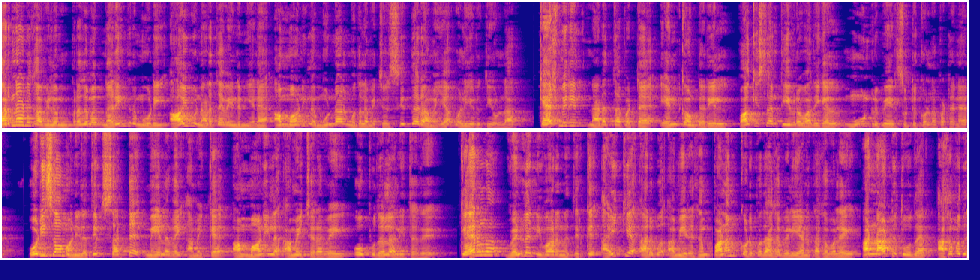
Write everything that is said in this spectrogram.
கர்நாடகாவிலும் பிரதமர் நரேந்திர மோடி ஆய்வு நடத்த வேண்டும் என அம்மாநில முன்னாள் முதலமைச்சர் சித்தராமையா வலியுறுத்தியுள்ளார். காஷ்மீரில் நடத்தப்பட்ட என்கவுண்டரில் பாகிஸ்தான் தீவிரவாதிகள் மூன்று பேர் சுட்டுக் கொல்லப்பட்டனர். ஒடிசா மாநிலத்தில் சட்ட மேலவை அமைக்க அம்மாநில அமைச்சரவை ஒப்புதல் அளித்தது. கேரளா வெள்ள நிவாரணத்திற்கு ஐக்கிய அரபு அமீரகம் பணம் கொடுப்பதாக வெளியான தகவலை அந்நாட்டு தூதர் அகமது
